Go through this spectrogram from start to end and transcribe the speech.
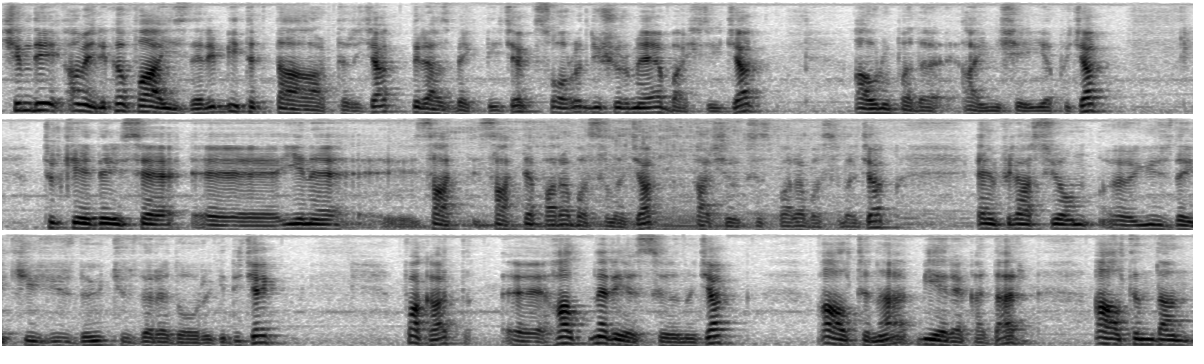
Şimdi Amerika faizleri bir tık daha artıracak, biraz bekleyecek, sonra düşürmeye başlayacak. Avrupa'da aynı şeyi yapacak. Türkiye'de ise e, yine sahte, sahte para basılacak, karşılıksız para basılacak enflasyon yüzde iki, yüzde üç yüzlere doğru gidecek. Fakat e, halk nereye sığınacak? Altına bir yere kadar. Altından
